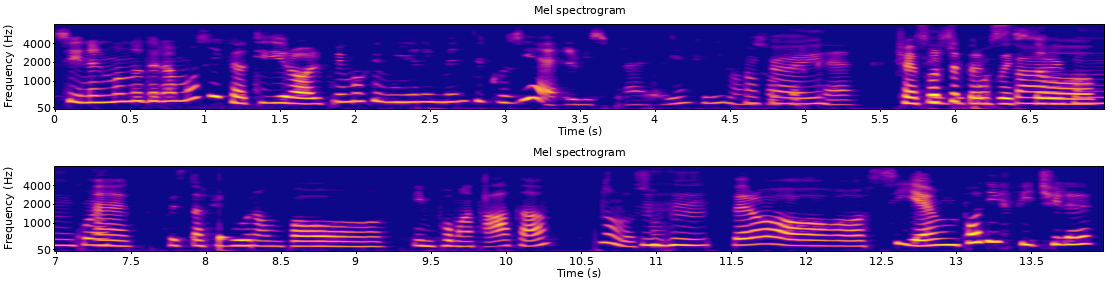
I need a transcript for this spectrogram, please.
sì, nel mondo della musica ti dirò, il primo che mi viene in mente così è Elvis Presley, anche lì non okay. so perché. Cioè, sì, forse per questo, eh, questa figura un po' impomatata, non lo so. Mm-hmm. Però sì, è un po' difficile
